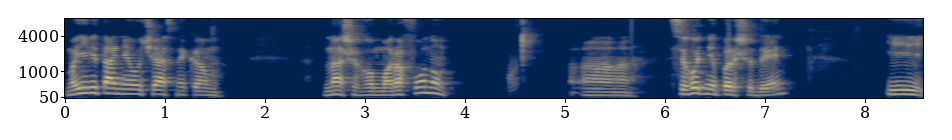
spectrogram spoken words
Мої вітання учасникам нашого марафону. Сьогодні перший день, і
